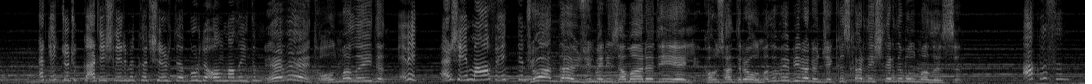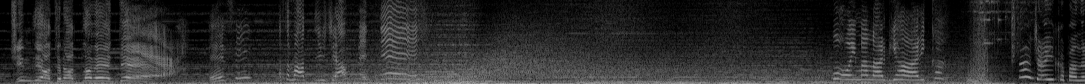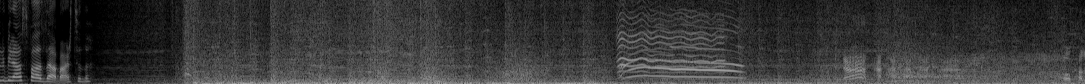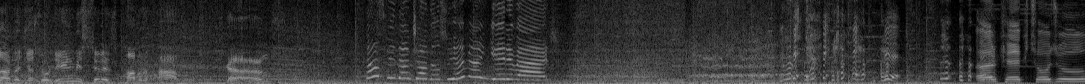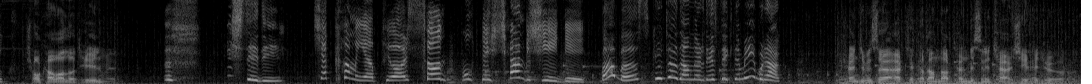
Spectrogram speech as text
erkek çocuk kardeşlerimi kaçırdı. Burada olmalıydım. Evet, olmalıydın. Evet, her şeyi mahvettim. Şu anda üzülmenin zamanı değil. Konsantre olmalı ve bir an önce kız kardeşlerini bulmalısın. Haklısın. Şimdi atına atla ve de. Evet, atıma atlayacağım ve de. Bu oymalar bir harika. Bence ayı kapanları biraz fazla abartılı. Kadar da cesur değilmişsiniz Powerpuff Girls. Transferden çaldığın suyu hemen geri ver. Erkek çocuk. Çok havalı değil mi? İşte değil. Şaka mı yapıyorsun? Muhteşem bir şeydi. Bubbles, kötü adamları desteklemeyi bırak. Kendimize erkek adamlar pembesini tercih ediyoruz.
